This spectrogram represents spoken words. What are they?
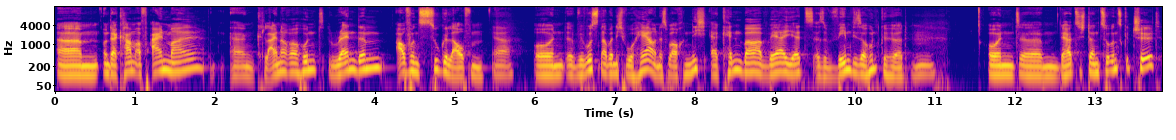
Ähm, und da kam auf einmal äh, ein kleinerer Hund random auf uns zugelaufen. ja. Und äh, wir wussten aber nicht woher. Und es war auch nicht erkennbar, wer jetzt, also wem dieser Hund gehört. Hm. Und ähm, der hat sich dann zu uns gechillt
